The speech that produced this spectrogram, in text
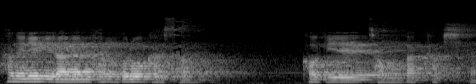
하느님이라는 항구로 가서 거기에 정박합시다.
